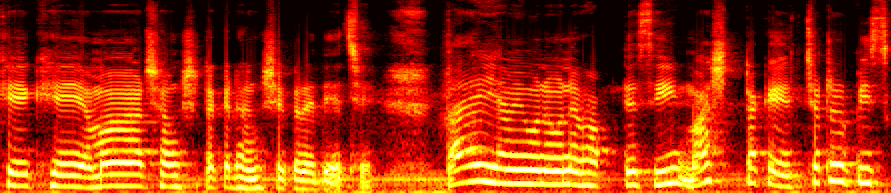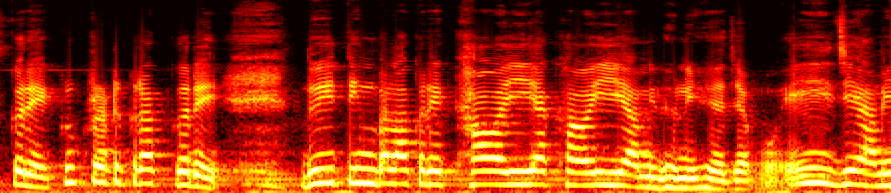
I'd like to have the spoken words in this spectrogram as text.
খেয়ে খেয়ে আমার সংসারটাকে ধ্বংস করে দিয়েছে। তাই আমি মনে মনে ভাবতেছি, মাছটাকে ছোট পিস করে, টুকরা টুকরা করে, দুই, তিন বেলা করে খাওয়াইয়া খাওয়াইয়া আমি ধনী হয়ে যাব। এই যে আমি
